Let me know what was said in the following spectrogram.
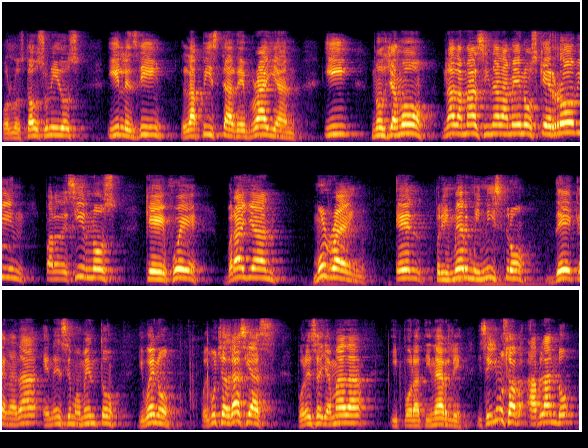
por los Estados Unidos y les di la pista de Brian y nos llamó nada más y nada menos que Robin para decirnos que fue Brian Mulroney, el primer ministro de Canadá en ese momento. Y bueno, pues muchas gracias por esa llamada y por atinarle. Y seguimos hab- hablando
